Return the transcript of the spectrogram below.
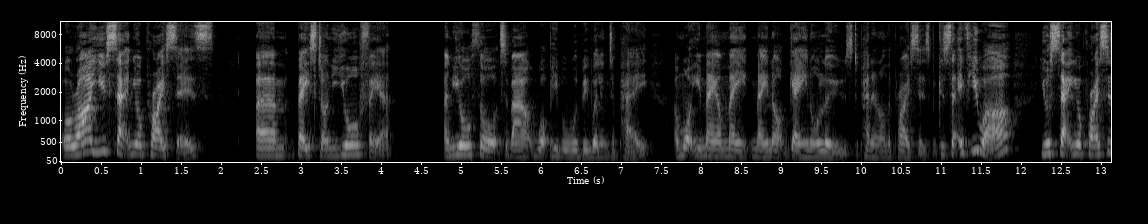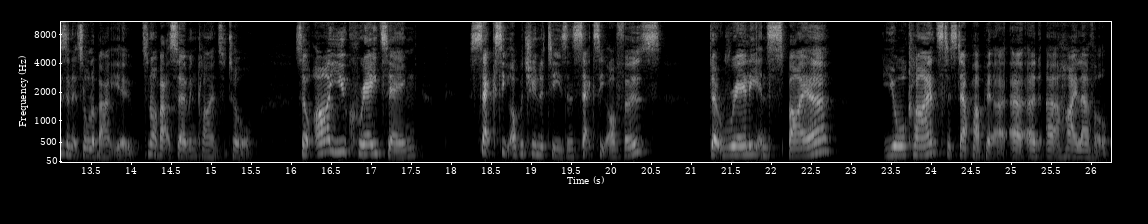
or are you setting your prices um, based on your fear and your thoughts about what people would be willing to pay and what you may or may may not gain or lose depending on the prices? Because if you are you're setting your prices and it's all about you. It's not about serving clients at all. So are you creating sexy opportunities and sexy offers that really inspire your clients to step up at a, a, a, high level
